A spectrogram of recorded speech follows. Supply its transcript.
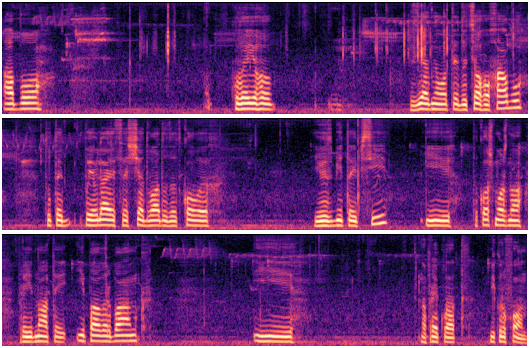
Або коли його з'єднувати до цього хабу, тут з'являється ще два додаткових USB Type-C і також можна приєднати і Powerbank, і, наприклад, мікрофон.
